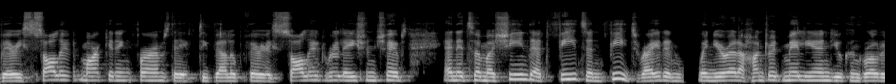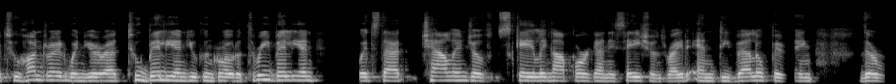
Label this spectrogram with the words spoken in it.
very solid marketing firms. They've developed very solid relationships. And it's a machine that feeds and feeds, right? And when you're at 100 million, you can grow to 200. When you're at 2 billion, you can grow to 3 billion. It's that challenge of scaling up organizations, right? And developing the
